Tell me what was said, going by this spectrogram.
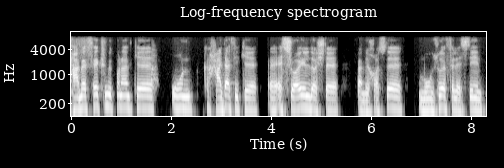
همه فکر می‌کنند که اون هدفی که اسرائیل داشته و می‌خواسته موضوع فلسطین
